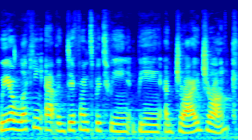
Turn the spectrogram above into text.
We are looking at the difference between being a dry drunk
